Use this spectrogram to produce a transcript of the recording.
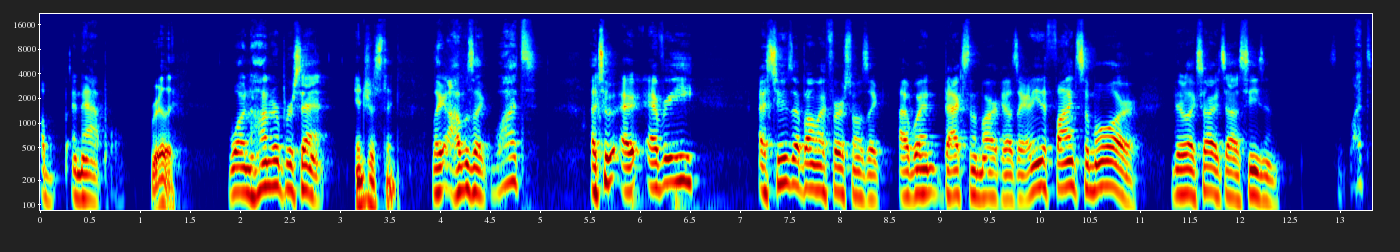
a, an apple. really? One hundred percent. Interesting. Like I was like, what? I took I- every. As soon as I bought my first one, I was like, I went back to the market. I was like, I need to find some more. They were like, sorry, it's out of season. I said, what?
